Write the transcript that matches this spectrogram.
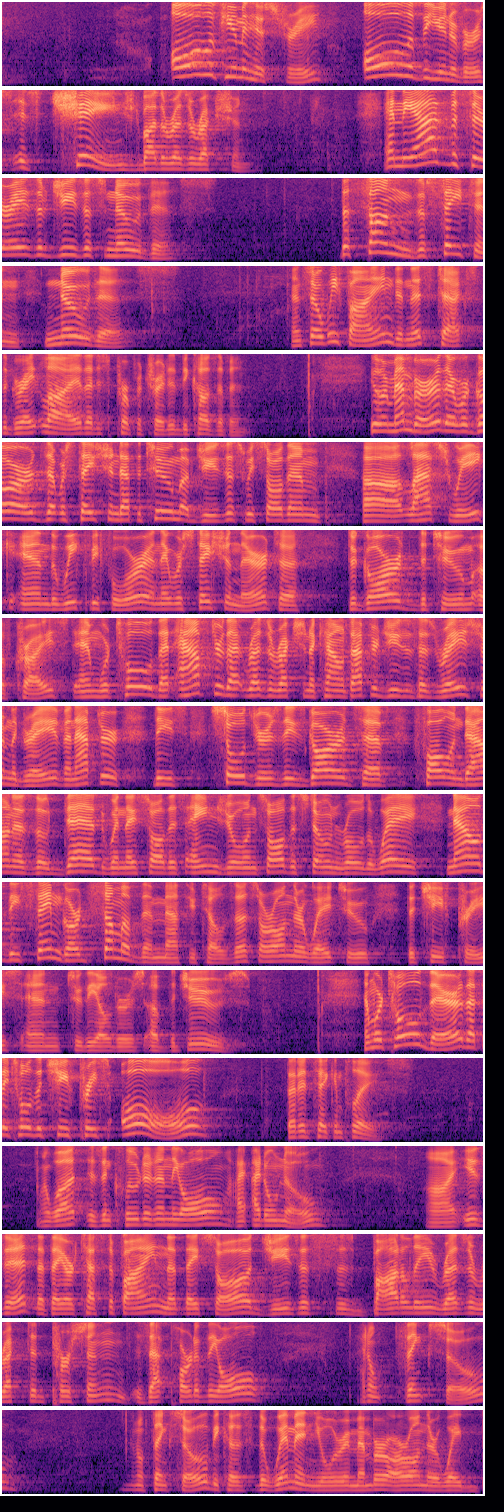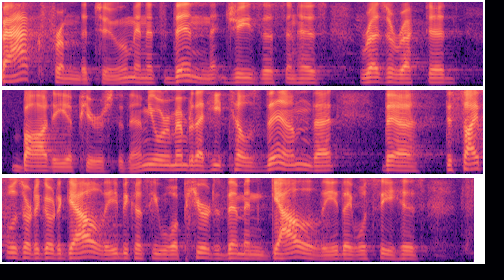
All of human history, all of the universe is changed by the resurrection. And the adversaries of Jesus know this. The sons of Satan know this. And so we find in this text the great lie that is perpetrated because of it. You'll remember there were guards that were stationed at the tomb of Jesus. We saw them uh, last week and the week before, and they were stationed there to, to guard the tomb of Christ. And we're told that after that resurrection account, after Jesus has raised from the grave, and after these soldiers, these guards have fallen down as though dead when they saw this angel and saw the stone rolled away. Now, these same guards, some of them, Matthew tells us, are on their way to the chief priests and to the elders of the Jews. And we're told there that they told the chief priests all that had taken place. What is included in the all? I, I don't know. Uh, is it that they are testifying that they saw Jesus' bodily resurrected person? Is that part of the all? I don't think so. I don't think so because the women, you'll remember, are on their way back from the tomb, and it's then that Jesus and his resurrected body appears to them. You'll remember that he tells them that the disciples are to go to Galilee because he will appear to them in Galilee. They will see his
